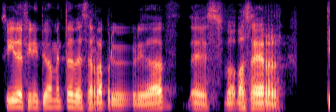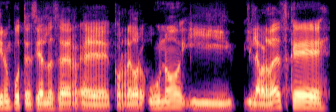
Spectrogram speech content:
Sí, definitivamente debe ser la prioridad. Es, va, a ser, tiene un potencial de ser eh, corredor uno y, la verdad es que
